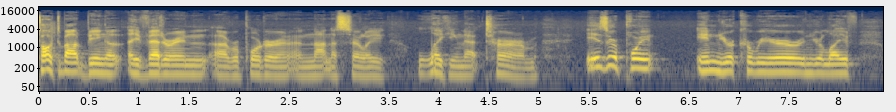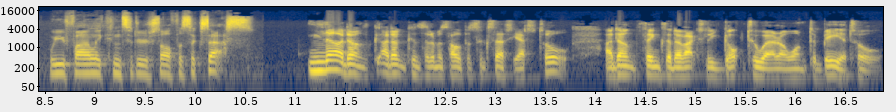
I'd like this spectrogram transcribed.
talked about being a, a veteran uh, reporter and not necessarily liking that term. Is there a point in your career in your life where you finally consider yourself a success? No, I don't. I don't consider myself a success yet at all. I don't think that I've actually got to where I want to be at all.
